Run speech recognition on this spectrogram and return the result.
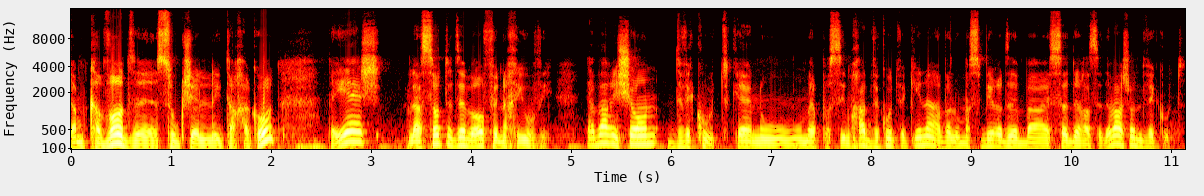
גם כבוד זה סוג של התרחקות, ויש לעשות את זה באופן החיובי. דבר ראשון, דבקות, כן, הוא אומר פה שמחה, דבקות וקינה, אבל הוא מסביר את זה בסדר הזה. דבר ראשון, דבקות.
